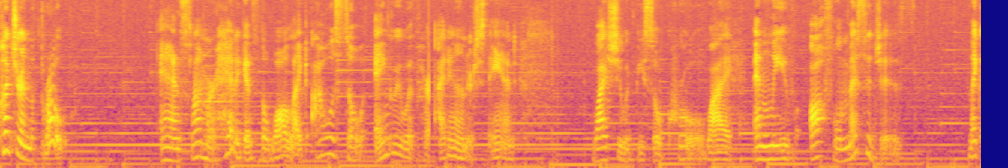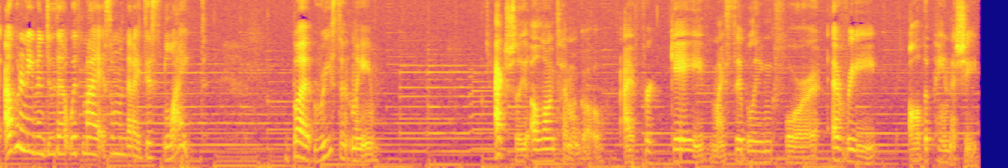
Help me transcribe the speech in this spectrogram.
punch her in the throat and slam her head against the wall. Like, I was so angry with her. I didn't understand why she would be so cruel. Why? And leave awful messages. Like, I wouldn't even do that with my someone that I disliked. But recently, actually, a long time ago, I forgave my sibling for every, all the pain that she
